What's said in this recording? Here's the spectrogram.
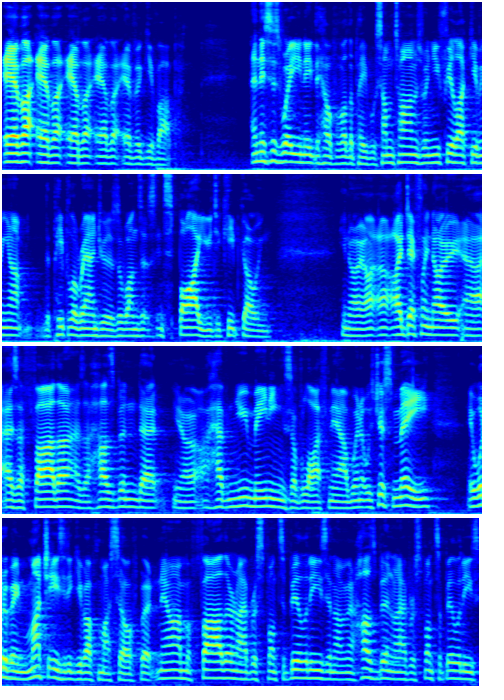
ever, ever, ever, ever, ever give up. And this is where you need the help of other people. Sometimes when you feel like giving up, the people around you are the ones that inspire you to keep going. You know, I, I definitely know uh, as a father, as a husband, that, you know, I have new meanings of life now. When it was just me, it would have been much easier to give up myself. But now I'm a father and I have responsibilities, and I'm a husband and I have responsibilities.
